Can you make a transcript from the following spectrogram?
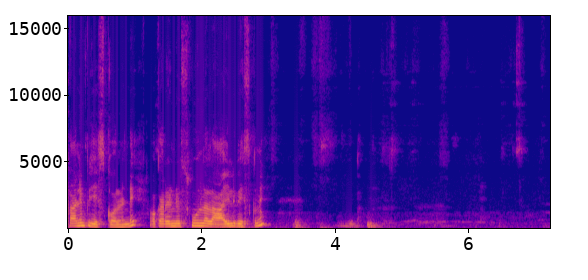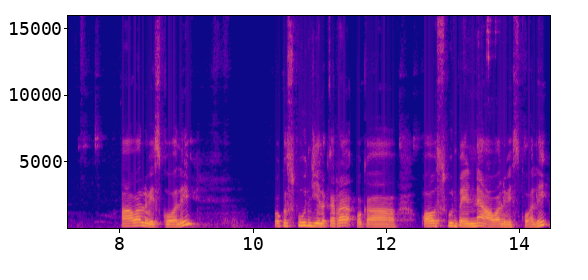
తాలింపు చేసుకోవాలండి. ఒక రెండు స్పూన్ల ఆయిల్ వేసుకుని. ఆవాలు వేసుకోవాలి. ఒక స్పూన్ జీలకర్ర ఒక పావు స్పూన్ పైన ఆవాలు వేసుకోవాలి.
